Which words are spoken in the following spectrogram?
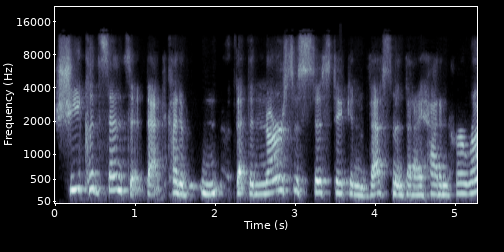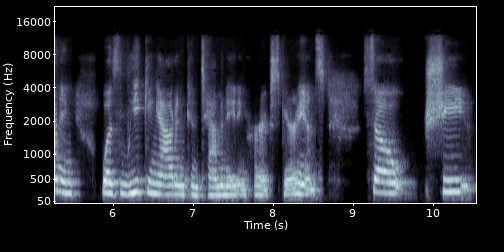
she could sense it that kind of that the narcissistic investment that i had in her running was leaking out and contaminating her experience so she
